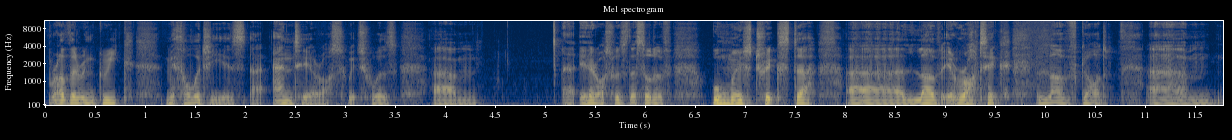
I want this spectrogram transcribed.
brother in Greek mythology is uh, Anteros, which was. Um, uh, Eros was the sort of almost trickster, uh, love, erotic love god, um,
